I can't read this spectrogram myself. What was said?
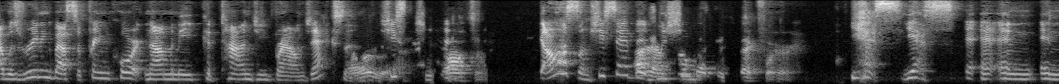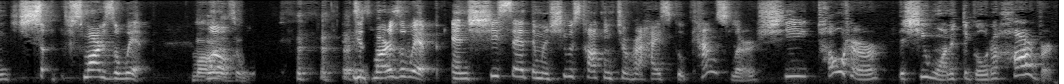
I was reading about Supreme Court nominee Ketanji Brown Jackson. Oh, yeah. She's awesome awesome. She said that I have when so she, much respect for her. Yes, yes, and and, and smart as a whip. Smart well, as a whip. Smart as a whip. And she said that when she was talking to her high school counselor, she told her that she wanted to go to Harvard.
